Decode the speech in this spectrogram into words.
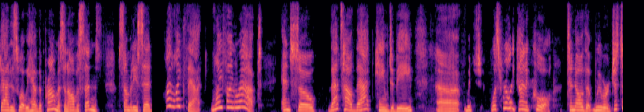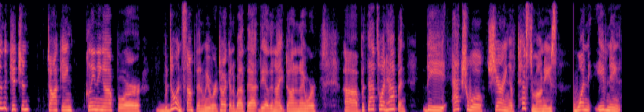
that is what we have the promise." And all of a sudden, somebody said, "I like that life unwrapped." And so that's how that came to be, uh, which was really kind of cool to know that we were just in the kitchen talking, cleaning up, or doing something. We were talking about that the other night, Dawn and I were. Uh, but that's what happened. The actual sharing of testimonies. One evening,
